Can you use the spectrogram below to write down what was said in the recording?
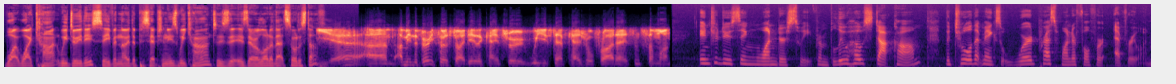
why why can't we do this even though the perception is we can't? Is there, is there a lot of that sort of stuff? Yeah. Um, I mean, the very first idea that came through, we used to have casual Fridays, and someone Introducing Wondersuite from Bluehost.com, the tool that makes WordPress wonderful for everyone.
